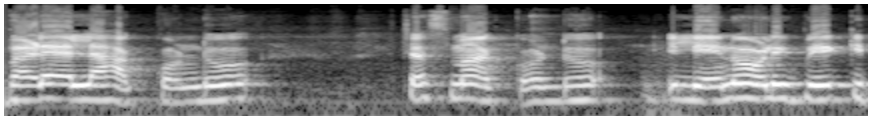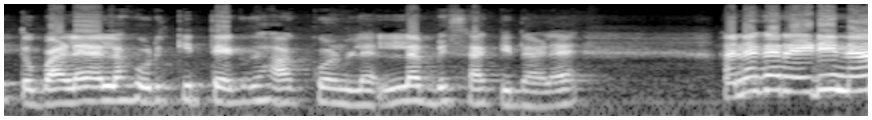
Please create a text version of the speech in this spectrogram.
ಬಳೆ ಎಲ್ಲ ಹಾಕ್ಕೊಂಡು ಚಸ್ಮಾ ಹಾಕ್ಕೊಂಡು. ಇಲ್ಲಿ ಏನೋ ಅವಳಿಗೆ ಬೇಕಿತ್ತು. ಬಳೆ ಎಲ್ಲ ಹುಡುಕಿ ತೆಗೆದು ಹಾಕ್ಕೊಂಡ್ಲು ಎಲ್ಲ ಬಿಸಾಕಿದ್ದಾಳೆ. ಅನಗ ರೆಡಿನಾ?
